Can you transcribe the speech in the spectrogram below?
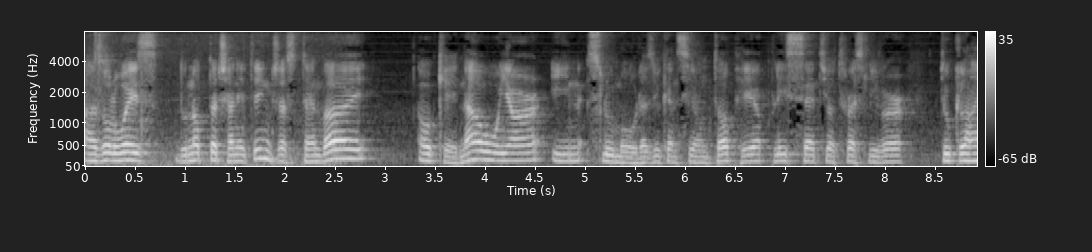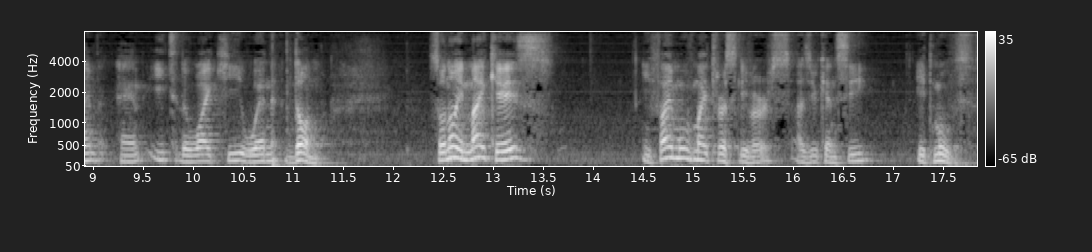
As always, do not touch anything, just stand by Okay, now we are in slew mode. As you can see on top here, please set your thrust lever to climb and hit the Y key when done. So now in my case, if I move my thrust levers, as you can see, it moves.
